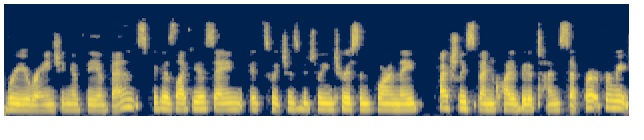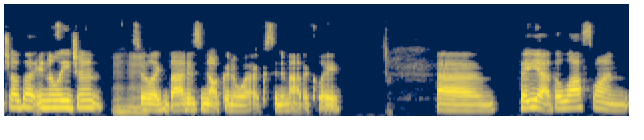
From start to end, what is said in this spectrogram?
rearranging of the events because, like you're saying, it switches between Tris and Four, and they actually spend quite a bit of time separate from each other in Allegiant. mhm. So like that is not going to work cinematically. Um, but yeah, the last one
